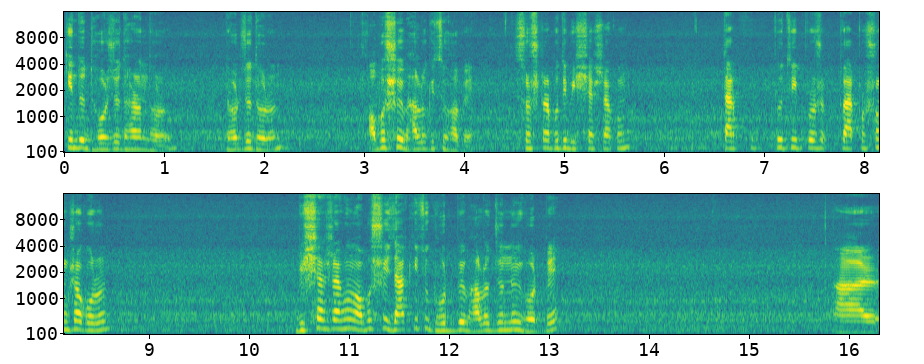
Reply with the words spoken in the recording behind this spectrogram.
কিন্তু ধৈর্য ধারণ ধরুন, ধৈর্য ধরুন, অবশ্যই ভালো কিছু হবে। স্রষ্টার প্রতি বিশ্বাস রাখুন, তার প্রতি তার প্রশংসা করুন। বিশ্বাস রাখুন, অবশ্যই যা কিছু ঘটবে ভালোর জন্যই ঘটবে। আর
